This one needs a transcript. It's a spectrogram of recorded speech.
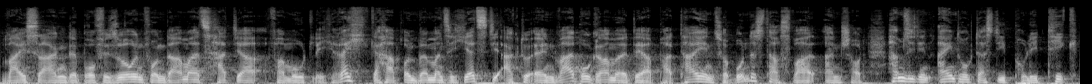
weissagende Professorin von damals hat ja vermutlich recht gehabt. Und wenn man sich jetzt die aktuellen Wahlprogramme der Parteien zur Bundestagswahl anschaut, haben Sie den Eindruck, dass die Politik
